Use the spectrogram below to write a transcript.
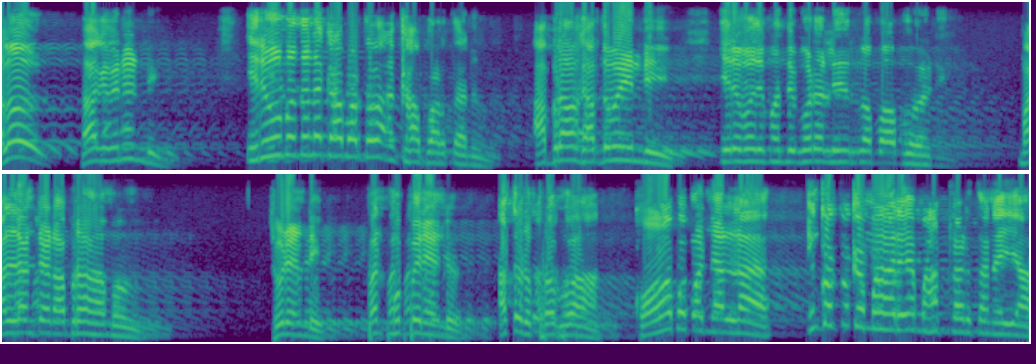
హలో బాగా వినండి. ఇరవై మంది ఉన్నా కాపాడుతావా? కాపాడతాను కాపాడుతాను. అబ్రహాంకి అర్థమైంది. ఇరవై మంది కూడా లేరురా బాబు అని. మళ్ళీ అంటాడు అబ్రహాము చూడండి ముప్పై రెండు. అతడు ప్రభు కోపపడినల్లా ఇంకొక మారే మాట్లాడతానయ్యా.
